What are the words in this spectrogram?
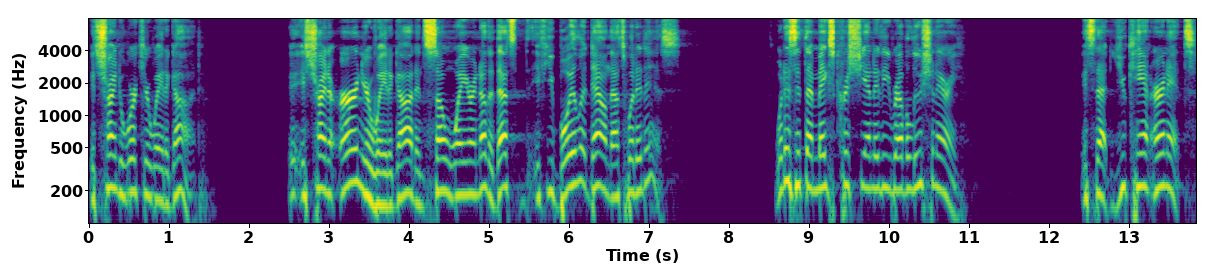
It's trying to work your way to God. It's trying to earn your way to God in some way or another. That's if you boil it down, that's what it is. What is it that makes Christianity revolutionary? It's that you can't earn it,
